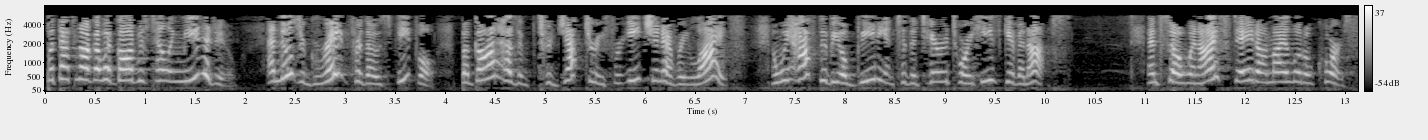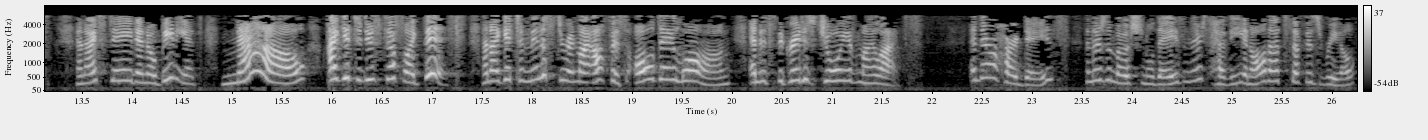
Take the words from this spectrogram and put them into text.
But that's not what God was telling me to do. And those are great for those people. But God has a trajectory for each and every life. And we have to be obedient to the territory He's given us. And so when I stayed on my little course and I stayed in obedience, now I get to do stuff like this. And I get to minister in my office all day long, and it's the greatest joy of my life. And there are hard days, and there's emotional days, and there's heavy, and all that stuff is real.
